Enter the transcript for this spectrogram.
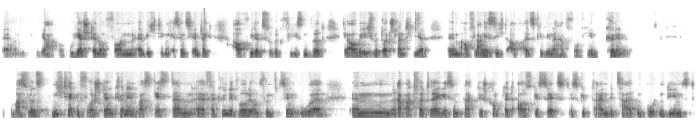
äh, ja, um Herstellung von äh, wichtigen, essentiellen auch wieder zurückfließen wird, glaube ich, wird Deutschland hier ähm, auf lange Sicht auch als Gewinner hervorgehen können was wir uns nicht hätten vorstellen können, was gestern äh, verkündet wurde um 15 Uhr. Ähm, Rabattverträge sind praktisch komplett ausgesetzt. Es gibt einen bezahlten Botendienst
